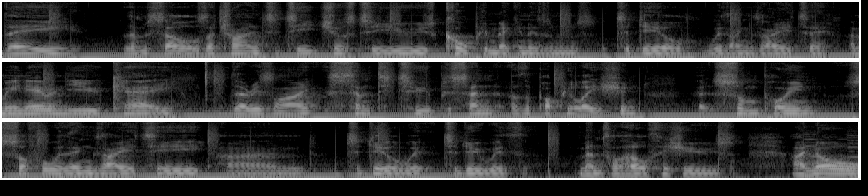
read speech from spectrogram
they themselves are trying to teach us to use coping mechanisms to deal with anxiety. I mean, here in the UK, there is like 72% of the population at some point suffer with anxiety and to deal with to do with mental health issues. I know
